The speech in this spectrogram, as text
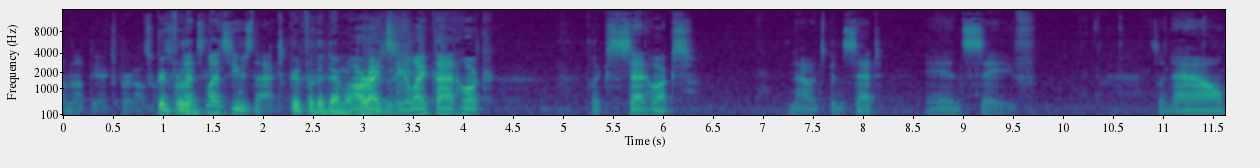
I'm not the expert on it. good So for the- let's let's use that. It's Good for the demo. All right. purposes. So you like that hook? Click set hooks. Now it's been set and save. So now,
